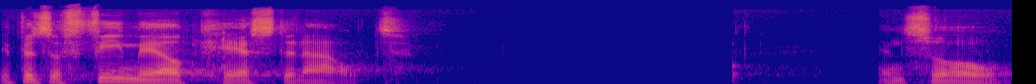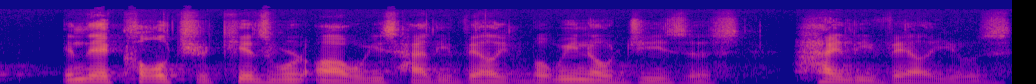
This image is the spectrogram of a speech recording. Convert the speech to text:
If it's a female, cast it out. And so, in their culture, kids weren't always highly valued, but we know Jesus highly values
